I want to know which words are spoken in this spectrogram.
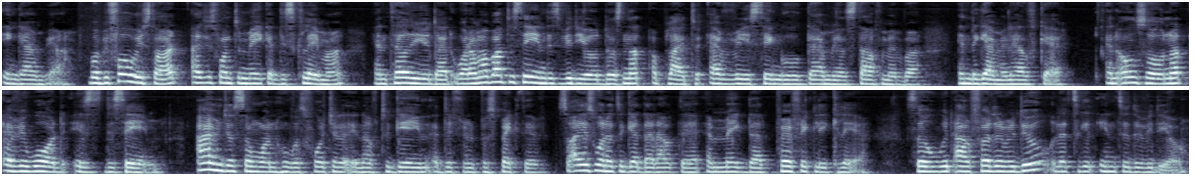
in Gambia. But before we start, I just want to make a disclaimer and tell you that what I'm about to say in this video does not apply to every single Gambian staff member in the Gambian healthcare. And also, not every ward is the same. I'm just someone who was fortunate enough to gain a different perspective. So I just wanted to get that out there and make that perfectly clear. So without further ado, let's get into the video.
